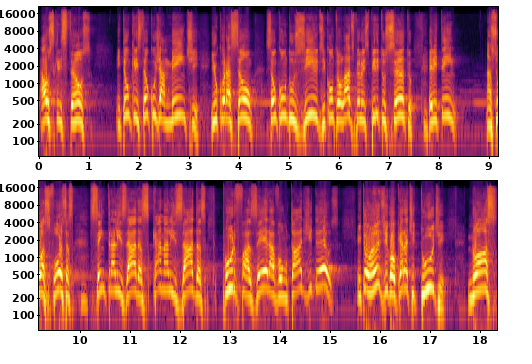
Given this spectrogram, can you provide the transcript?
aos cristãos. Então, o cristão cuja mente e o coração são conduzidos e controlados pelo Espírito Santo, ele tem as suas forças centralizadas, canalizadas por fazer a vontade de Deus. Então, antes de qualquer atitude, nós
